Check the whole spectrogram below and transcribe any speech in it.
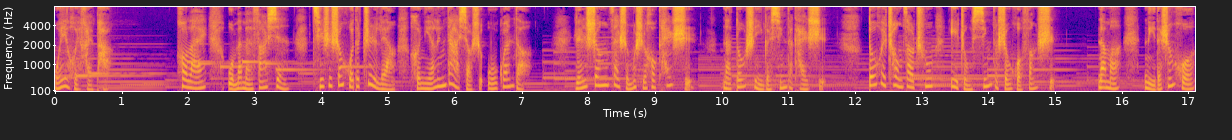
我也会害怕。后来我慢慢发现，其实生活的质量和年龄大小是无关的，人生在什么时候开始，那都是一个新的开始，都会创造出一种新的生活方式。那么，你的生活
